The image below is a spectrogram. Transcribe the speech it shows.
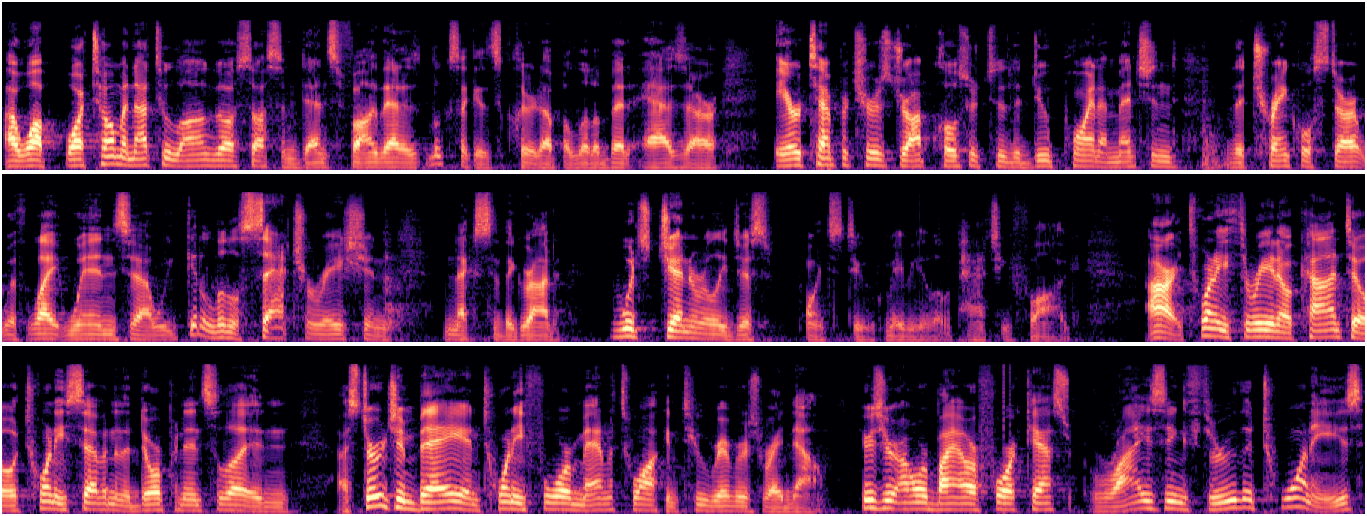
Uh, Wautoma not too long ago saw some dense fog. That is, looks like it's cleared up a little bit as our air temperatures drop closer to the dew point. I mentioned the tranquil start with light winds. Uh, we get a little saturation next to the ground, which generally just points to maybe a little patchy fog. All right, 23 in Oconto, 27 in the Door Peninsula in uh, Sturgeon Bay, and 24 Manitowoc and Two Rivers right now. Here's your hour by hour forecast rising through the 20s,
